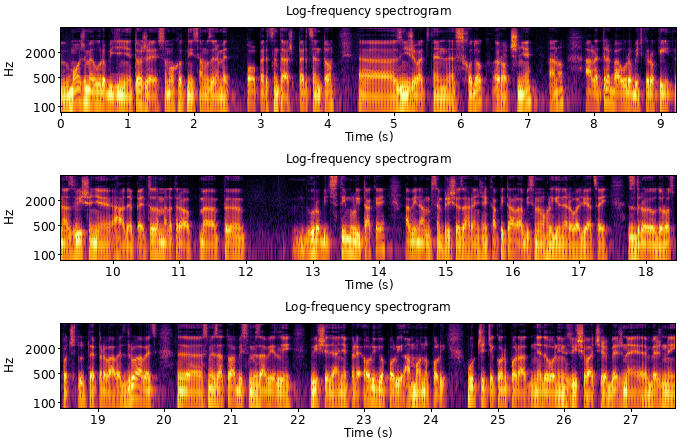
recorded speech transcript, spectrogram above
môžeme urobiť iné to, že som ochotný samozrejme 0,5% až percento e, znižovať ten schodok ročne, áno, ale treba urobiť kroky na zvýšenie HDP. To znamená, treba e, urobiť stimuly také, aby nám sem prišiel zahraničný kapitál, aby sme mohli generovať viacej zdrojov do rozpočtu. To je prvá vec. Druhá vec, e, sme za to, aby sme zaviedli vyššie dane pre oligopoly a monopoly. Určite korporát nedovolím zvyšovať, čiže bežné, bežný,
